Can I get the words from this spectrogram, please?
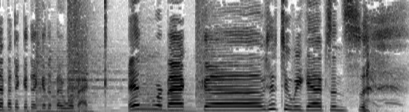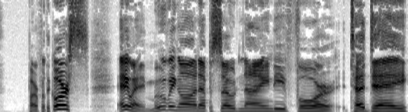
We're back. And we're back. Uh, two week absence. Par for the course. Anyway, moving on, episode 94. Today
